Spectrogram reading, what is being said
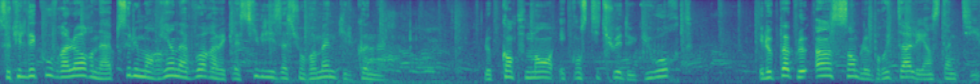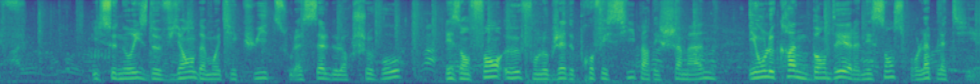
Ce qu'il découvre alors n'a absolument rien à voir avec la civilisation romaine qu'il connaît. Le campement est constitué de yourtes, et le peuple huns semble brutal et instinctif. Ils se nourrissent de viande à moitié cuite sous la selle de leurs chevaux. Les enfants, eux, font l'objet de prophéties par des chamans et ont le crâne bandé à la naissance pour l'aplatir.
